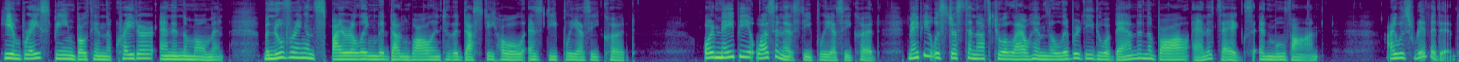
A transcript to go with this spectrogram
He embraced being both in the crater and in the moment, maneuvering and spiraling the dung ball into the dusty hole as deeply as he could. Or maybe it wasn't as deeply as he could. Maybe it was just enough to allow him the liberty to abandon the ball and its eggs and move on. I was riveted.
